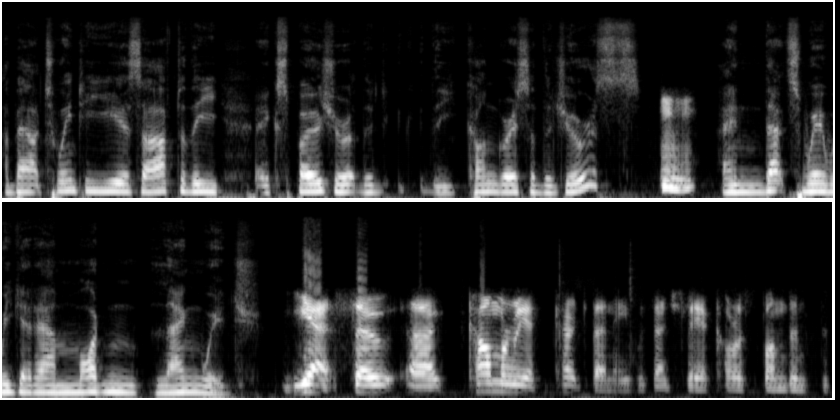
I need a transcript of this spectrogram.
about 20 years after the exposure at the the Congress of the Jurists, Mhm. and that's where we get our modern language. Yeah, so uh, Karl Maria Kertbeny was actually a correspondent of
